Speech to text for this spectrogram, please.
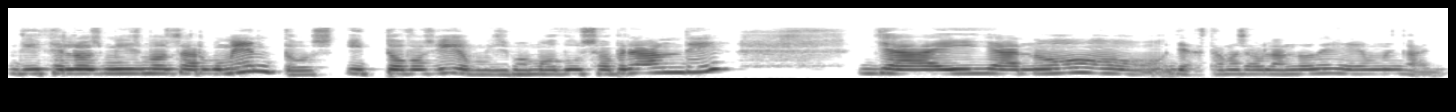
dice los mismos argumentos y todos sigue el mismo modus operandi, ya ahí ya no, ya estamos hablando de un engaño.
